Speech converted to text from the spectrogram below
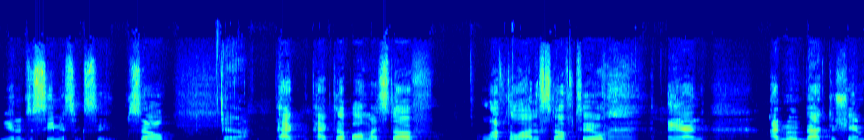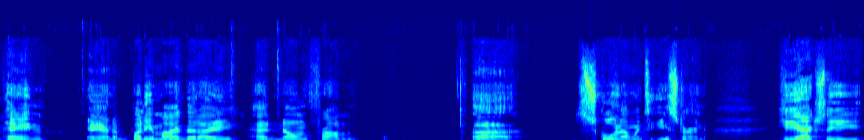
you know, to see me succeed. So yeah. Packed packed up all my stuff, left a lot of stuff too, and I moved back to Champaign. And a buddy of mine that I had known from uh, school when I went to Eastern, he actually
